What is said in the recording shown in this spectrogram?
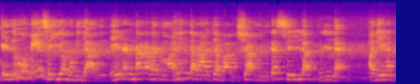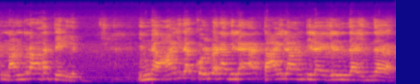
எதுவுமே செய்ய முடியாது. ஏனென்றால் அவர் மஹிந்த ராஜபக்ஷாவின் செல்ல பிள்ளை. அது எனக்கு நன்றாக தெரியும். இந்த ஆயுத கொள்வனவில் தாய்லாந்தில் இருந்த இந்த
